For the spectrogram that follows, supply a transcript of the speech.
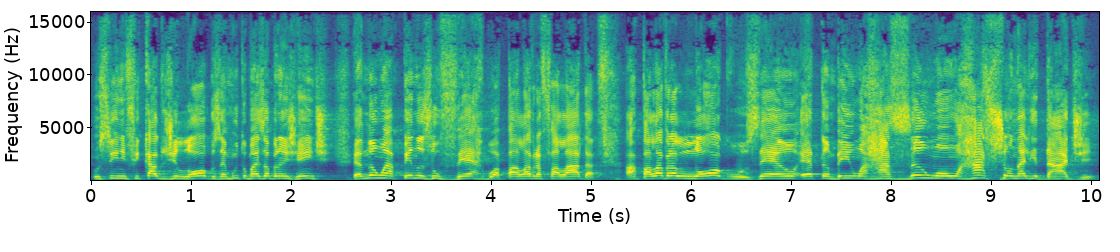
o significado de Logos é muito mais abrangente. É não é apenas o verbo, a palavra falada. A palavra Logos é, é também uma razão ou uma racionalidade.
